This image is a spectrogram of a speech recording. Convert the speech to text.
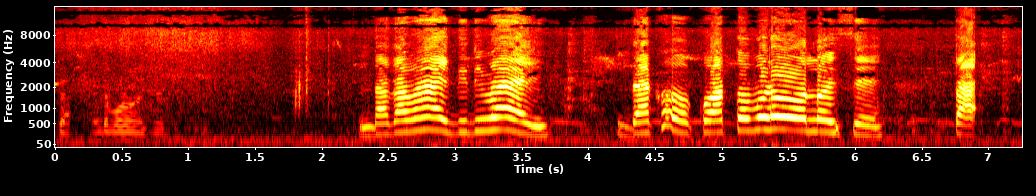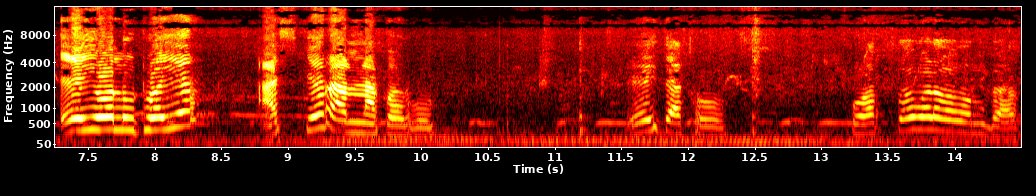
এটা এটা বড় হয়েছে। দাদা ভাই দিদি ভাই দেখো কত বড় ওল হয়েছে। তা এই ওল উঠাইয়া আজকে রান্না করব। এই দেখো কত বড় ওল গাছ।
